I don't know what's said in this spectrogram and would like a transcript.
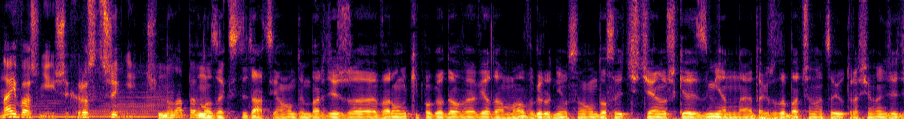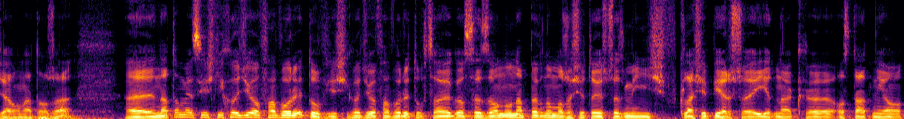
najważniejszych rozstrzygnięć. No na pewno z ekscytacją, tym bardziej, że warunki pogodowe wiadomo, w grudniu są dosyć ciężkie, zmienne, także zobaczymy co jutro się będzie działo na torze. E, Natomiast jeśli chodzi o faworytów, jeśli chodzi o faworytów całego sezonu, na pewno może się to jeszcze zmienić w klasie pierwszej, jednak e, ostatnio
